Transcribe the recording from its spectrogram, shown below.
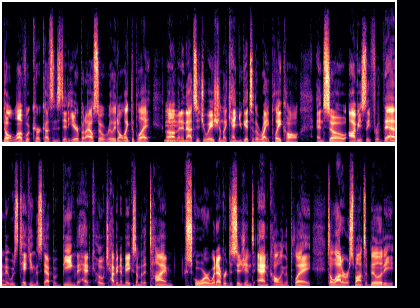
don't love what Kirk Cousins did here, but I also really don't like the play. Um, mm. Um, and in that situation, like, can you get to the right play call? And so, obviously, for them, it was taking the step of being the head coach, having to make some of the time score, whatever decisions, and calling the play. It's a lot of responsibility.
